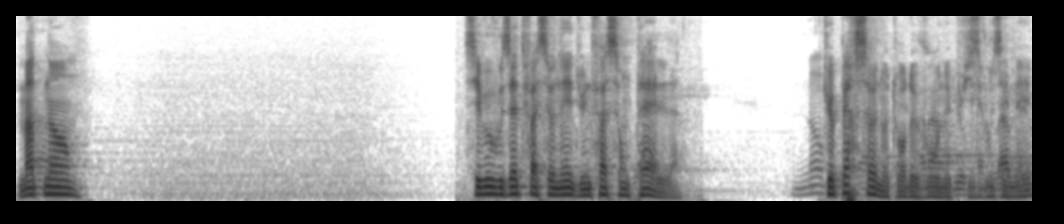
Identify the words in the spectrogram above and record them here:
Maintenant, si vous vous êtes façonné d'une façon telle que personne autour de vous ne puisse vous aimer,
